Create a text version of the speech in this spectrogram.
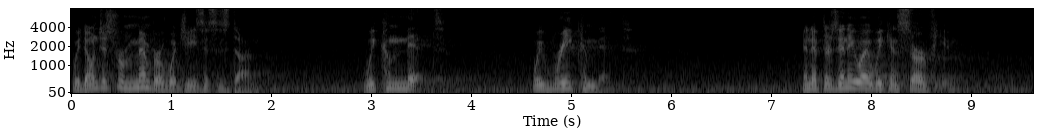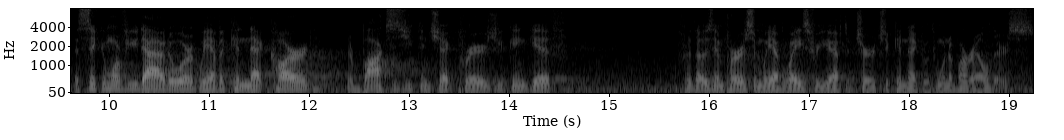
We don't just remember what Jesus has done, we commit, we recommit. And if there's any way we can serve you, at sycamoreview.org, we have a connect card. There are boxes you can check, prayers you can give. For those in person, we have ways for you after church to connect with one of our elders.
